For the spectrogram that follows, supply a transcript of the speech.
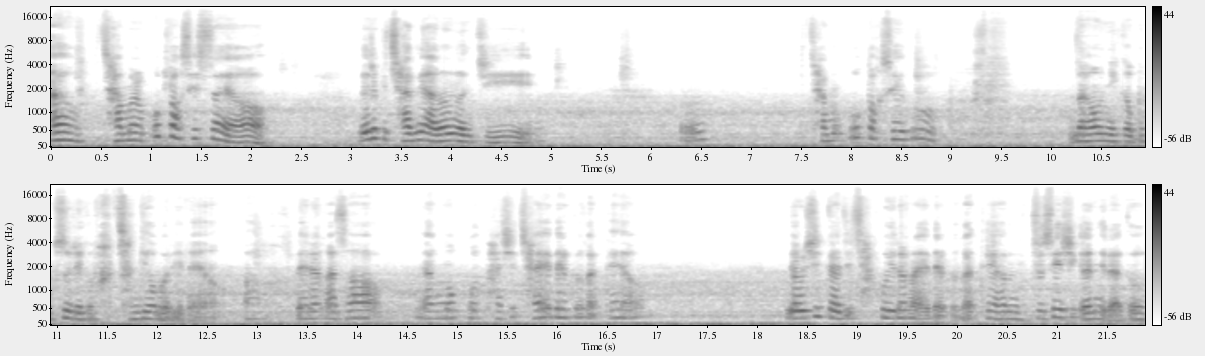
아우 잠을 꼬박 샜어요. 왜 이렇게 잠이 안 오는지 어? 잠을 꼬박 새고 나오니까 목소리가 확 잠겨버리네요. 아, 내려가서 약 먹고 다시 자야 될 것 같아요. 10시까지 자고 일어나야 될 것 같아요. 한 두세 시간이라도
